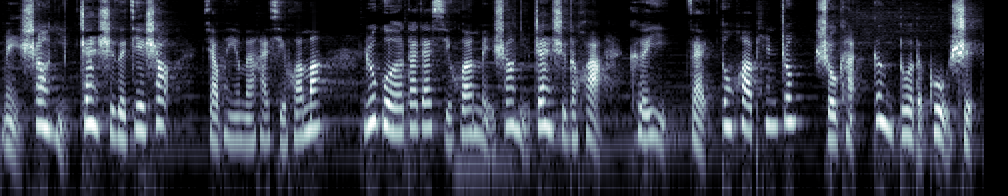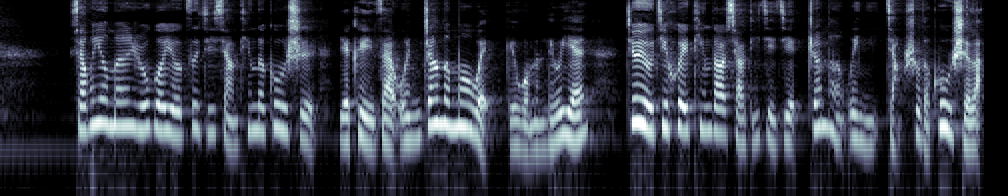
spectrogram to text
美少女战士的介绍。小朋友们还喜欢吗？如果大家喜欢美少女战士的话，可以在动画片中收看更多的故事。小朋友们如果有自己想听的故事，也可以在文章的末尾给我们留言，就有机会听到小迪姐姐专门为你讲述的故事了。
